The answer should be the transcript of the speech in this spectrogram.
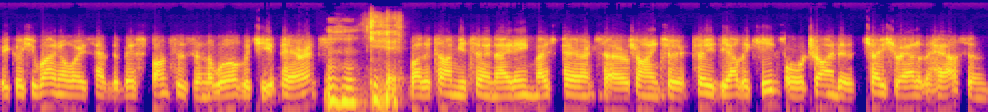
because you won't always have the best sponsors in the world, which are your parents. Mm-hmm. Yeah. By the time you turn 18, most parents are trying to feed the other kids or trying to chase you out of the house and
